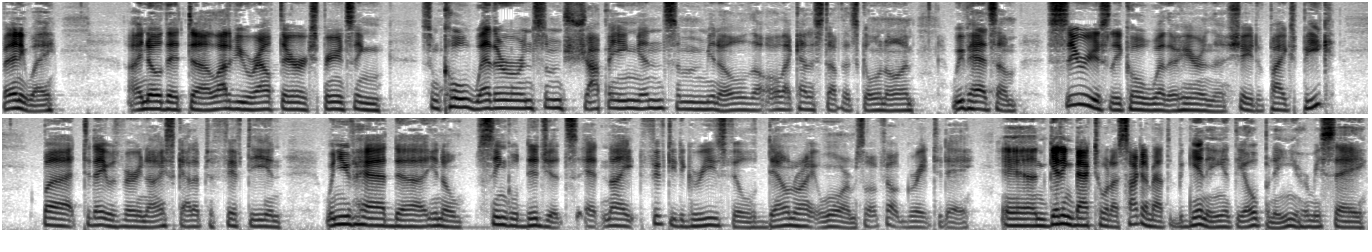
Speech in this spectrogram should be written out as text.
But anyway, I know that uh, a lot of you are out there experiencing some cold weather and some shopping and some, you know, the, all that kind of stuff that's going on. We've had some seriously cold weather here in the shade of Pikes Peak, but today was very nice, got up to 50. And when you've had, uh, you know, single digits at night, 50 degrees feels downright warm, so it felt great today. And getting back to what I was talking about at the beginning, at the opening, you heard me say,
